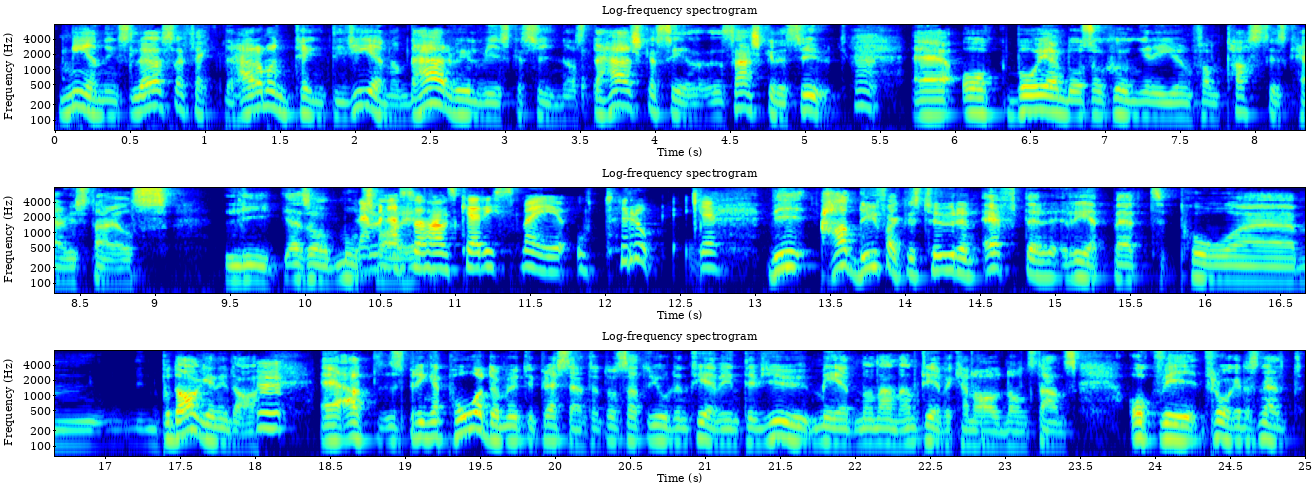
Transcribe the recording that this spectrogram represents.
meningslösa effekter. Här har man tänkt igenom. Det här vill vi ska synas. Det här ska se, så här ska det se ut. Eh, och Bojan då som sjunger är ju en fantastisk Harry Styles lik, alltså Nej motsvarighet. men alltså hans karisma är otrolig. Vi hade ju faktiskt turen efter repet på, ehm, på dagen idag Mm. eh, att springa på dem ute i presscentret. De satt och gjorde en tv-intervju med någon annan tv-kanal någonstans. Och vi frågade snällt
